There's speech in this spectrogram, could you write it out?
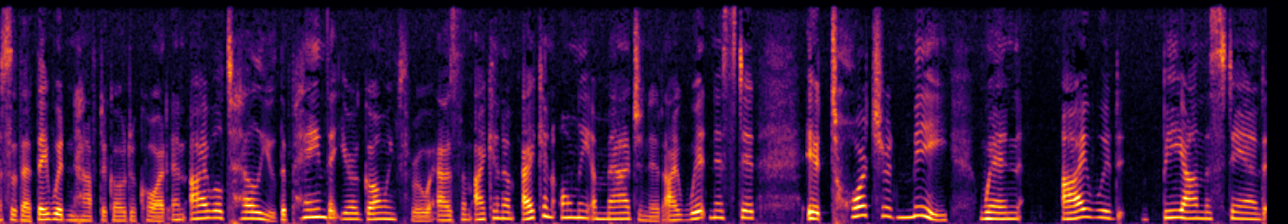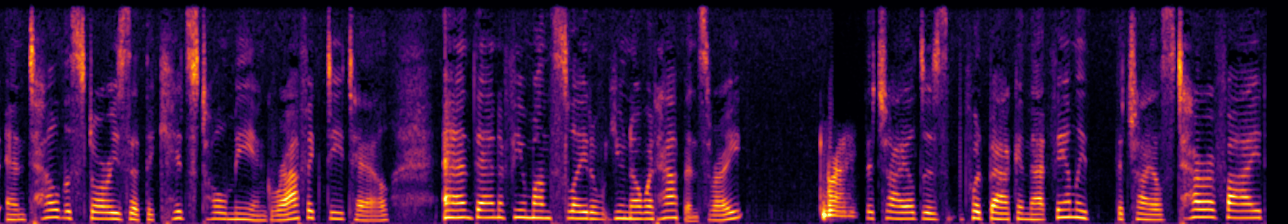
so that they wouldn't have to go to court. And I will tell you, the pain that you're going through as them, I can I can only imagine it. I witnessed it. It tortured me when I would be on the stand and tell the stories that the kids told me in graphic detail, and then a few months later, you know what happens, right? right. the child is put back in that family the child's terrified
